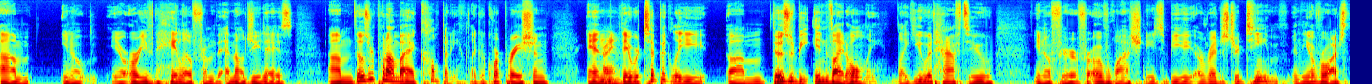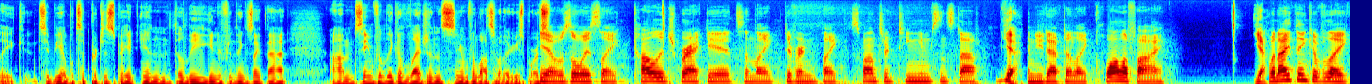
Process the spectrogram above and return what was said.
um, you know, you know, or even Halo from the MLG days. Um, those were put on by a company, like a corporation, and Right. they were typically um, those would be invite only. Like you would have to, you know, for for Overwatch, you need to be a registered team in the Overwatch League to be able to participate in the league and different things like that. Um, same for League of Legends, same for lots of other esports. Yeah, it was always like college brackets and like different like sponsored teams and stuff, yeah. and you'd have to like qualify. Yeah. When I think of like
